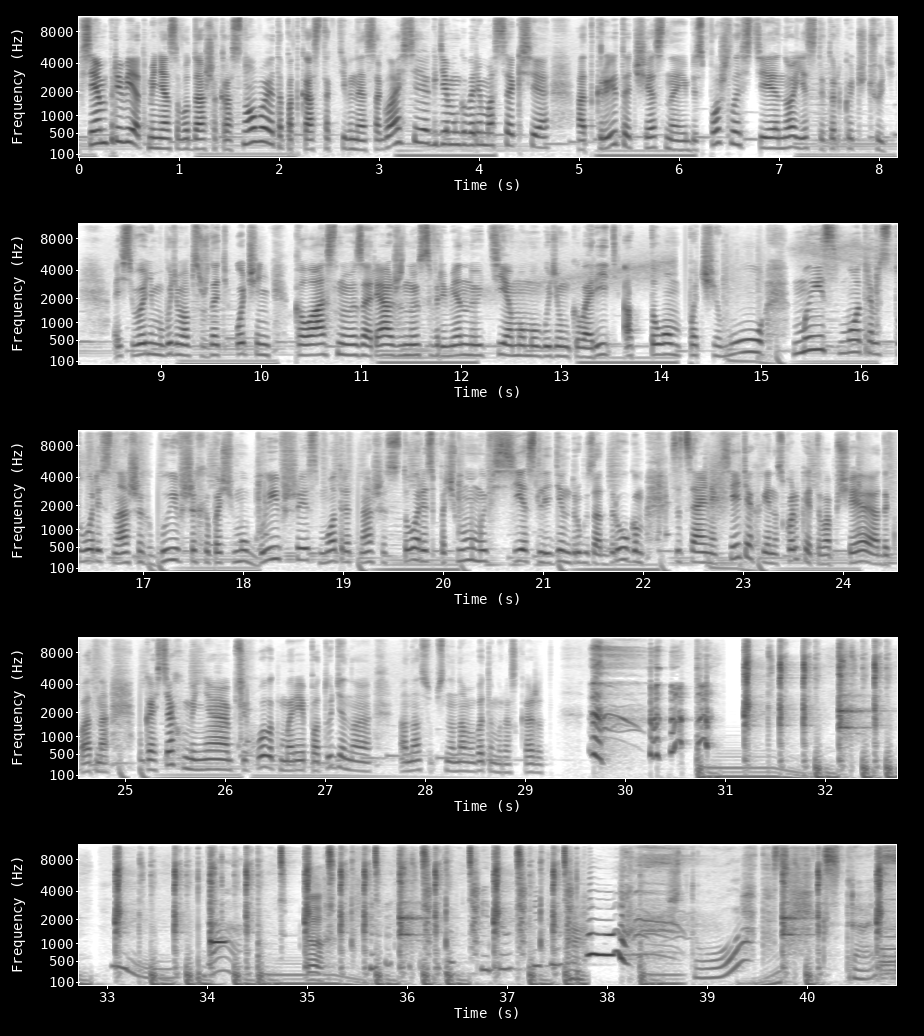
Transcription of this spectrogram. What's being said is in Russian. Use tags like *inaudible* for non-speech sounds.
Всем привет! Меня зовут Даша Краснова, это подкаст «Активное согласие», где мы говорим о сексе открыто, честно и без пошлости, но если только чуть-чуть. А сегодня мы будем обсуждать очень классную, заряженную, современную тему. Мы будем говорить о том, почему мы смотрим сторис наших бывших, и почему бывшие смотрят наши сторис, почему мы все следим друг за другом в социальных сетях, и насколько это вообще адекватно. В гостях у меня психолог Мария Потудина, она, собственно, нам об этом и расскажет. Что? Это секс. Страсть?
